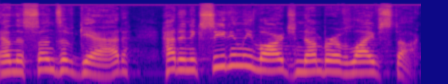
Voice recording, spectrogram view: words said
and the sons of Gad had an exceedingly large number of livestock.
